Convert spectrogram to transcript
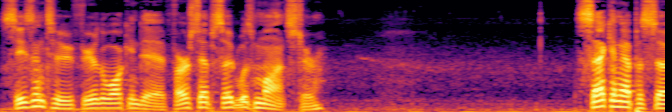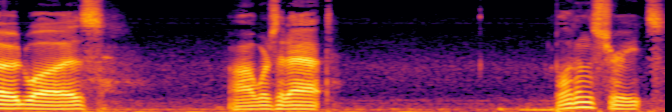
Season 2, Fear the Walking Dead. First episode was Monster. Second episode was. Uh, where's it at? Blood in the Streets.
